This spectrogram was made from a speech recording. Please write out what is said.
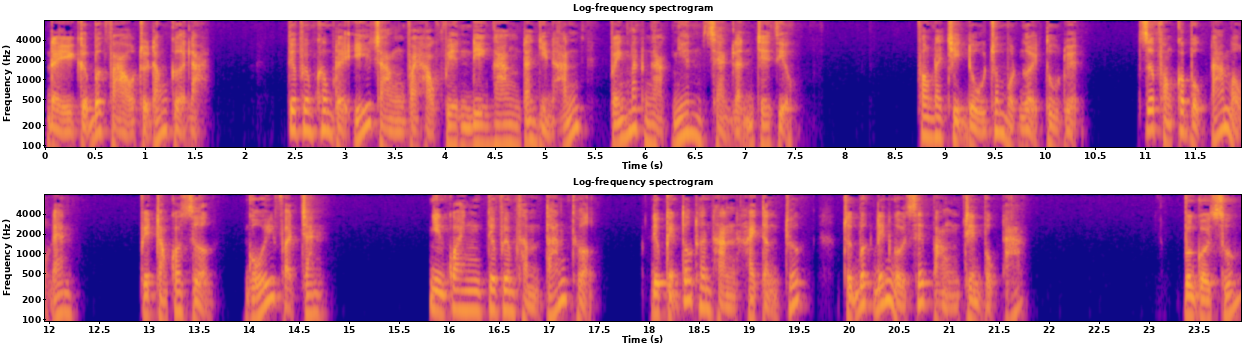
Đẩy cửa bước vào rồi đóng cửa lại. Tiêu viêm không để ý rằng vài học viên đi ngang đã nhìn hắn với ánh mắt ngạc nhiên xen lẫn chế giễu. Phòng này chỉ đủ cho một người tu luyện. Giữa phòng có bục đá màu đen. Phía trong có giường, gối và chăn. Nhìn quanh tiêu viêm thầm tán thưởng. Điều kiện tốt hơn hẳn hai tầng trước rồi bước đến ngồi xếp bằng trên bục đá. Vừa ngồi xuống,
